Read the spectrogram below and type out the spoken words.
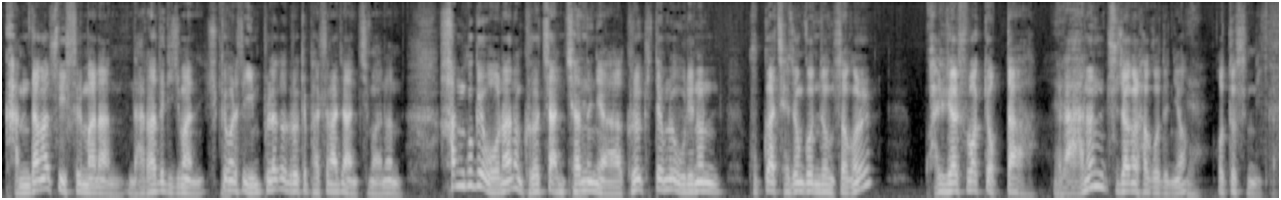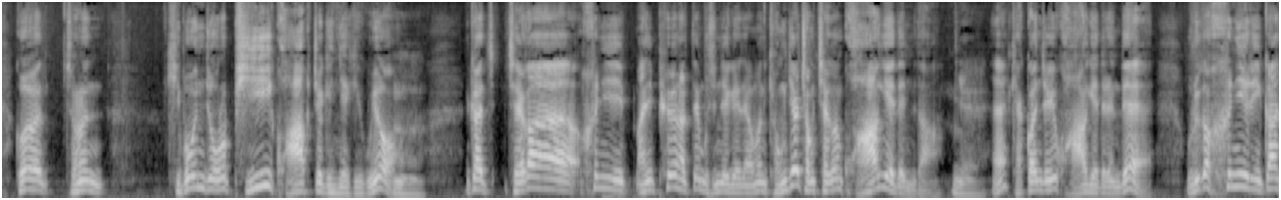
감당할 수 있을 만한 나라들이지만 쉽게 말해서 인플레가 그렇게 발생하지 않지만은 한국의 원화는 그렇지 않지 않느냐. 그렇기 때문에 우리는 국가 재정 건전성을 관리할 수밖에 없다라는 예. 주장을 하거든요. 예. 어떻습니까? 그건 저는 기본적으로 비과학적인 얘기고요. 음. 그러니까 제가 흔히 많이 표현할 때 무슨 얘기냐면 경제 정책은 과학이어야 됩니다. 예. 네? 객관적이 과학이어야 되는데 우리가 흔히 그러니까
